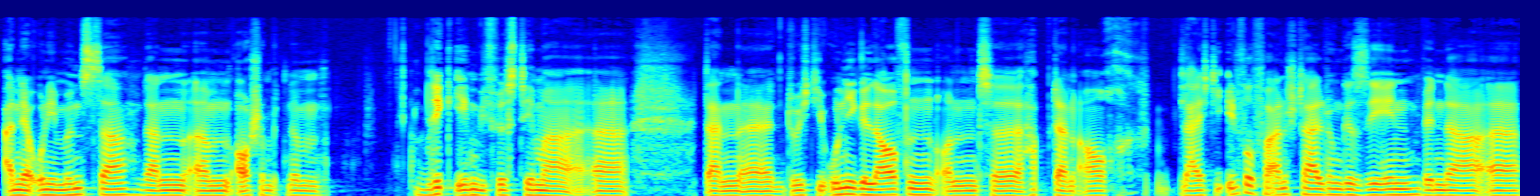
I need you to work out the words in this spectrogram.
an der Uni Münster dann ähm, auch schon mit einem Blick irgendwie fürs Thema äh, dann äh, durch die Uni gelaufen und äh, habe dann auch gleich die Infoveranstaltung gesehen, bin da äh,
